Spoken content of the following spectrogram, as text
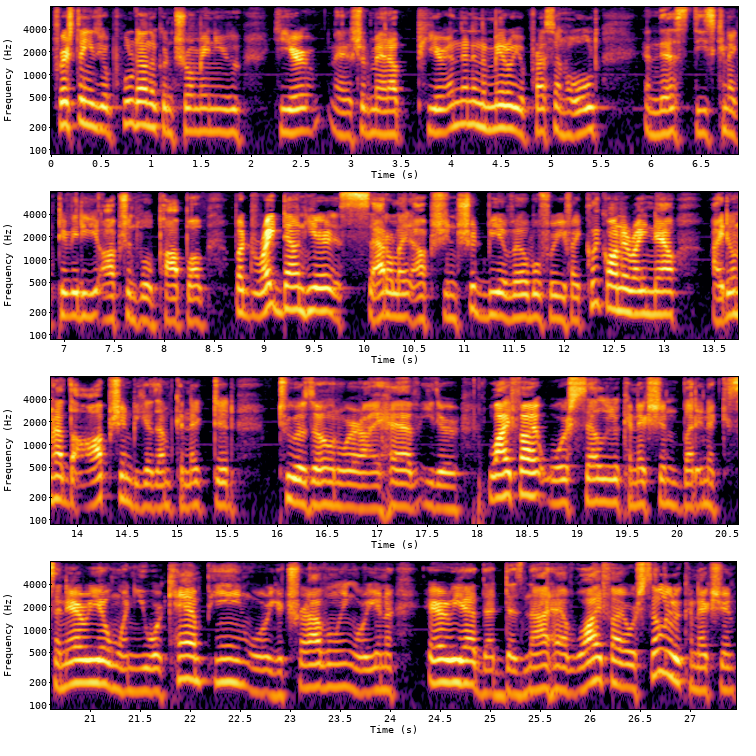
First thing is you'll pull down the control menu here and it should man up here. And then in the middle you press and hold and this these connectivity options will pop up. But right down here a satellite option should be available for you. If I click on it right now I don't have the option because I'm connected to a zone where I have either Wi-Fi or cellular connection. But in a scenario when you are camping or you're traveling or you're in an area that does not have Wi-Fi or cellular connection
